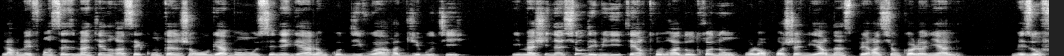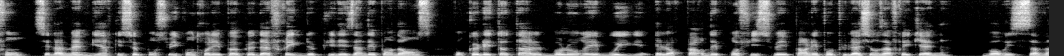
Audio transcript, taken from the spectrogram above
l'armée française maintiendra ses contingents au Gabon, au Sénégal, en Côte d'Ivoire, à Djibouti. L'imagination des militaires trouvera d'autres noms pour leur prochaine guerre d'inspiration coloniale. Mais au fond, c'est la même guerre qui se poursuit contre les peuples d'Afrique depuis les indépendances pour que les Total, Bolloré, Bouygues aient leur part des profits sués par les populations africaines. Boris Savin.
